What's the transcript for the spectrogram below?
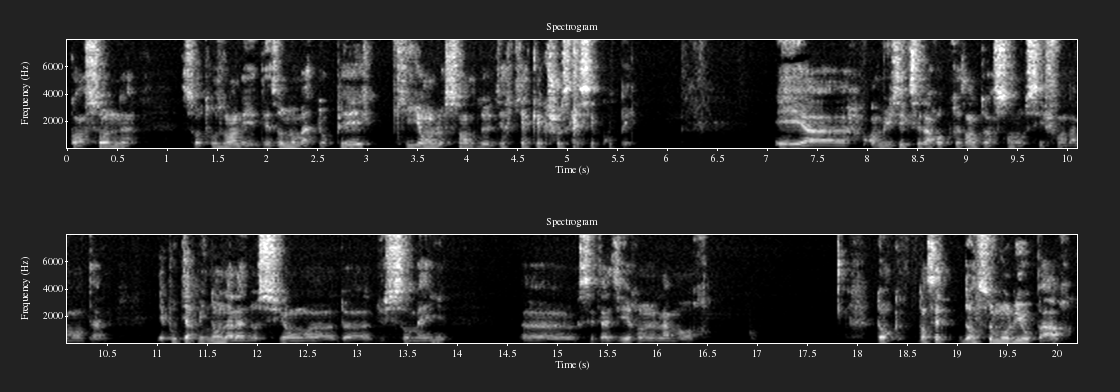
consonne se retrouve dans des onomatopées qui ont le sens de dire qu'il y a quelque chose qui s'est coupé. Et euh, en musique, cela représente un son aussi fondamental. Et pour terminer, on a la notion euh, du sommeil, euh, c'est-à-dire la mort. Donc, dans, ce mot léopard,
